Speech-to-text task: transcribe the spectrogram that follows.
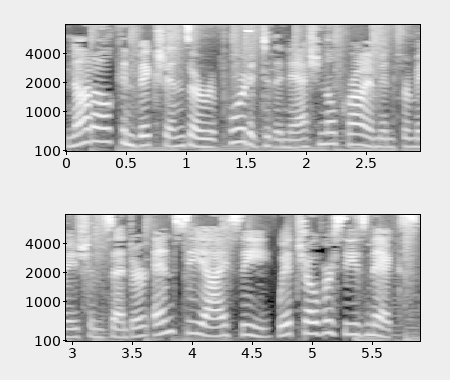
Not all convictions are reported to the National Crime Information Center, NCIC, which oversees NICS.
